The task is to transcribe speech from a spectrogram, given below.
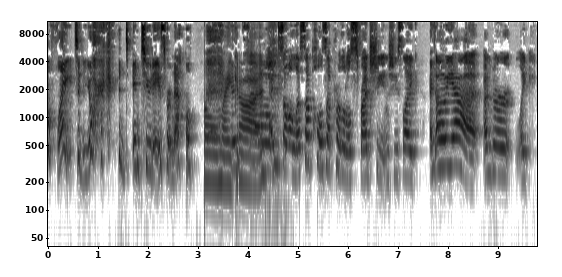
have a flight to New York in two days from now. Oh my And god. so- and so Alyssa pulls up her little spreadsheet and she's like, "Oh yeah, under like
